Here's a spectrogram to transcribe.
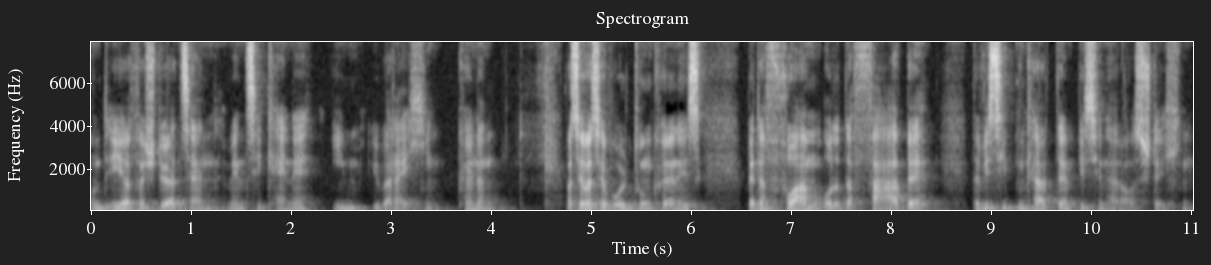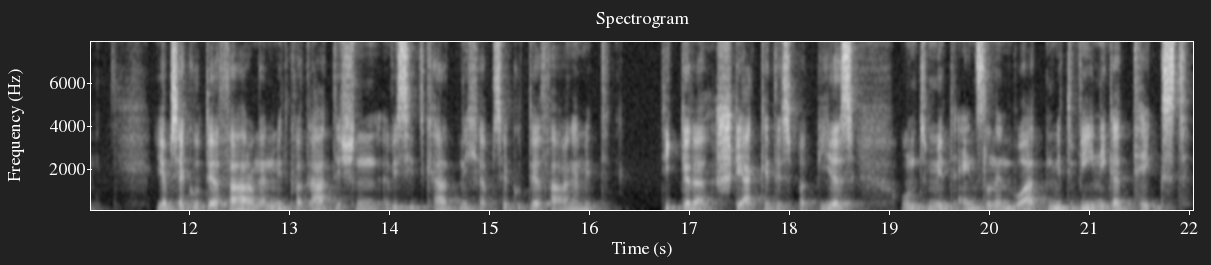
und eher verstört sein, wenn Sie keine ihm überreichen können. Was Sie aber sehr wohl tun können, ist, bei der Form oder der Farbe der Visitenkarte ein bisschen herausstechen. Ich habe sehr gute Erfahrungen mit quadratischen Visitkarten, ich habe sehr gute Erfahrungen mit dickerer Stärke des Papiers und mit einzelnen Worten, mit weniger Text,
